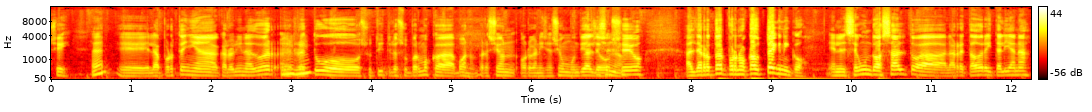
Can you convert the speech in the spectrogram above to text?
Sí. ¿Eh? Eh, la porteña Carolina Duer eh, retuvo su título Supermosca, bueno, versión Organización Mundial de Sí, señor. Boxeo, al derrotar por nocaut técnico en el segundo asalto a la retadora italiana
